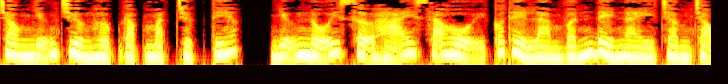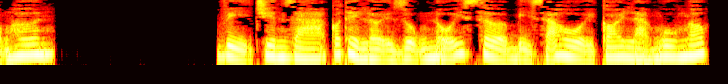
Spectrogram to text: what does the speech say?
Trong những trường hợp gặp mặt trực tiếp, những nỗi sợ hãi xã hội có thể làm vấn đề này trầm trọng hơn. Vị chuyên gia có thể lợi dụng nỗi sợ bị xã hội coi là ngu ngốc,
